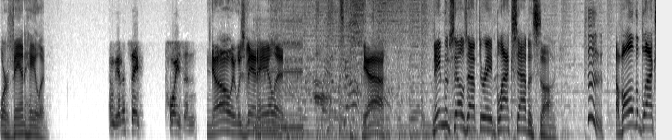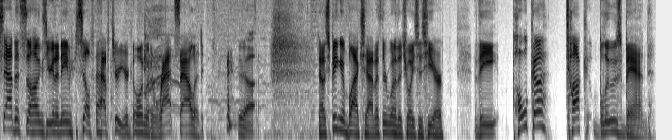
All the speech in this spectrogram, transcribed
or Van Halen? I'm gonna say Poison. No, it was Van Halen. Yeah. Named themselves after a Black Sabbath song. Hmm. Of all the Black Sabbath songs you're going to name yourself after, you're going with Rat Salad. Yeah. Now, speaking of Black Sabbath, they're one of the choices here. The Polka Tulk Blues Band.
